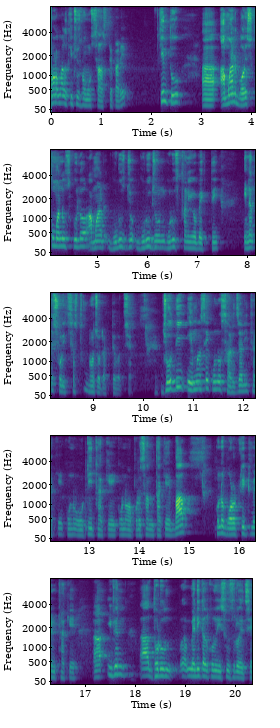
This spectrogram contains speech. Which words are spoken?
নর্মাল কিছু সমস্যা আসতে পারে। কিন্তু আমার বয়স্ক মানুষগুলো, আমার গুরু গুরুজন, গুরুস্থানীয় ব্যক্তি, এনাদের শরীর স্বাস্থ্য নজর রাখতে হচ্ছে। যদি এ মাসে কোনো সার্জারি থাকে, কোনো ওটি থাকে, কোনো অপারেশান থাকে বা কোনো বড় ট্রিটমেন্ট থাকে ইভেন ধরুন মেডিকেল কোনো ইস্যুস রয়েছে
